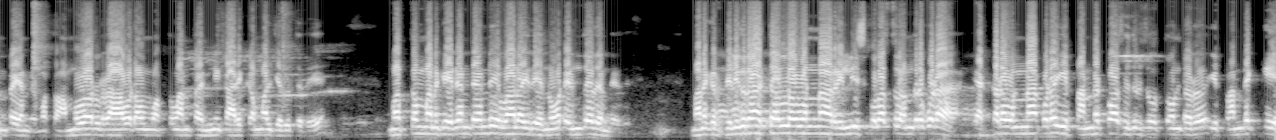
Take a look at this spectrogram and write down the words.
ఉంటాయండి. మొత్తం అమ్మవారు రావడం మొత్తం అంతా అన్ని కార్యక్రమాలు జరుగుతుంది. మొత్తం మనకి ఏంటంటే అండి ఇవాళ ఇది నూట ఎనిమిదోదండి ఇది. మనకి తెలుగు రాష్ట్రాల్లో ఉన్న రిలీజ్ కులస్తులు అందరూ కూడా ఎక్కడ ఉన్నా కూడా ఈ పండగ కోసం ఎదురు చూస్తూ ఉంటారు. ఈ పండగకి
